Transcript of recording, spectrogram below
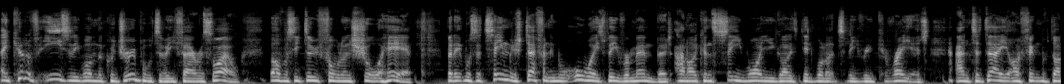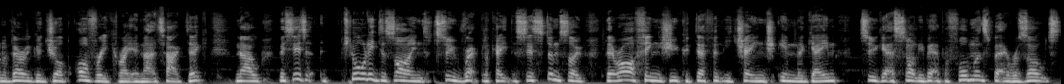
they could have easily won the quadruple, to be fair, as well. But obviously do fallen short here. But it was a team which definitely will always be remembered. And I can see why you guys did want it to be recreated. And today, I think we've done a very good job of recreating that tactic. Now, this is purely designed to replicate the system. So there are things you could definitely change in the game to get a slightly better performance, better results.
